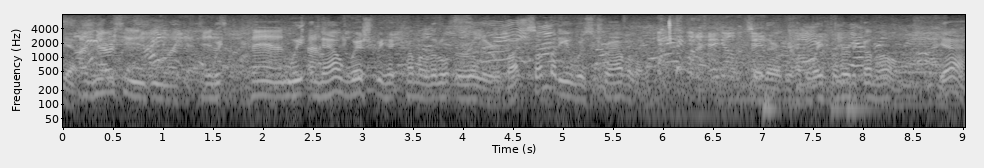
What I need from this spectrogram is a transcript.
Yes. I've never seen anything like it. It's fantastic. We now wish we had come a little earlier, but somebody was traveling, so there we had to wait for her to come home. Yeah,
